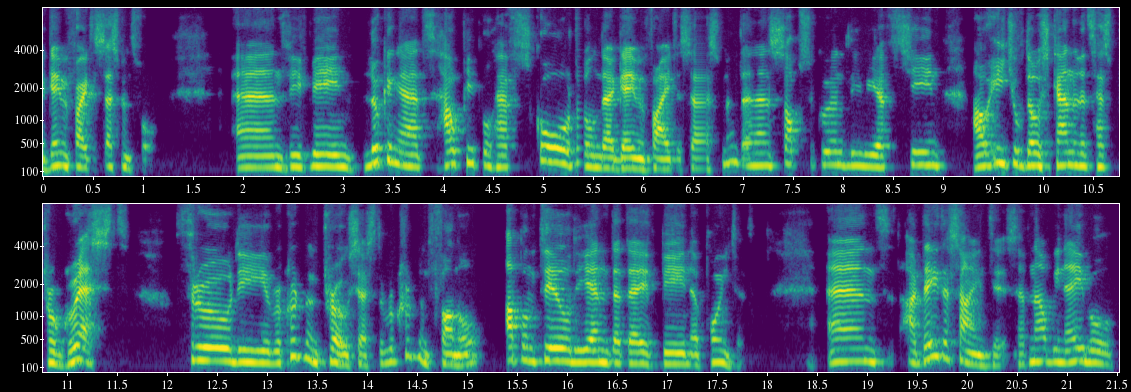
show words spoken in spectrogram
gamified assessments for. And we've been looking at how people have scored on their gamified assessment. And then subsequently we have seen how each of those candidates has progressed through the recruitment process the recruitment funnel up until the end that they've been appointed. And our data scientists have now been able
